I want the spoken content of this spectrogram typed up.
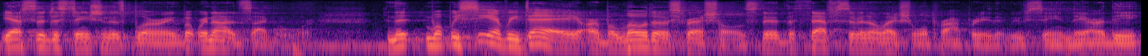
Yes, the distinction is blurring, but we're not at cyber war. And the, what we see every day are below those thresholds. They're the thefts of intellectual property that we've seen. They are the,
